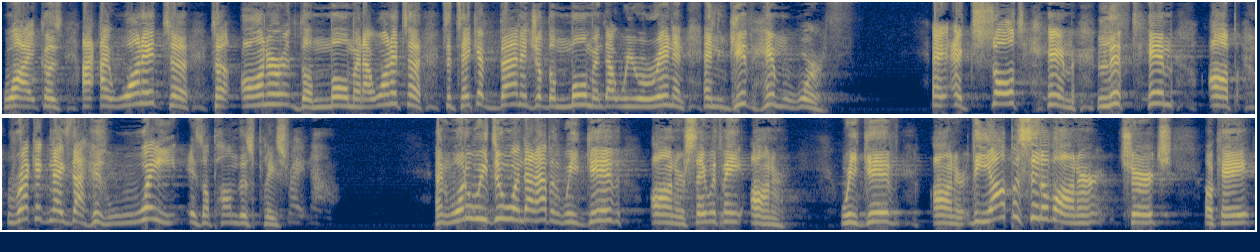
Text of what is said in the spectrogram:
Why? Because I, I, wanted to, to honor the moment. I wanted to, to take advantage of the moment that we were in and, and give him worth. Exalt him, lift him up, recognize that his weight is upon this place right now. And what do we do when that happens? We give honor. Say with me, honor. we give honor. The opposite of honor, church, okay,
